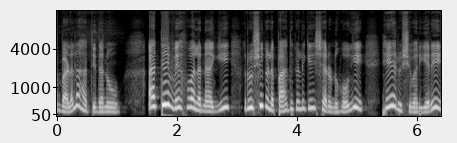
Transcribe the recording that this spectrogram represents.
ಬಳಲ ಹತ್ತಿದನು ಅತಿ ವಿಹ್ವಲನಾಗಿ ಋಷಿಗಳ ಪಾದಗಳಿಗೆ ಶರಣು ಹೋಗಿ, ಹೇ ಋಷಿವರಿಯರೇ,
